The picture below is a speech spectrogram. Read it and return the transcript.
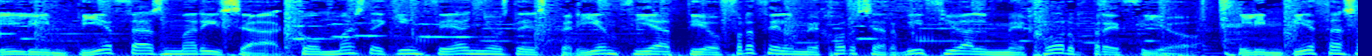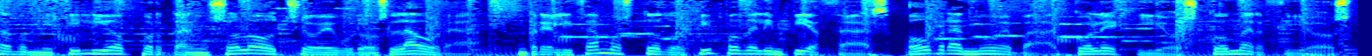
Limpiezas Marisa, con más de 15 años de experiencia, te ofrece el mejor servicio al mejor precio. Limpiezas a domicilio por tan solo 8 euros la hora. Realizamos todo tipo de limpiezas, obra nueva, colegios, comercios.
